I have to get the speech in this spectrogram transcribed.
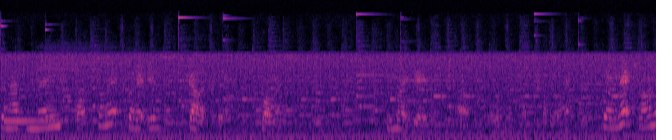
doesn't have many spots on it, but it is galaxy from it. You might be able tell. So next one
